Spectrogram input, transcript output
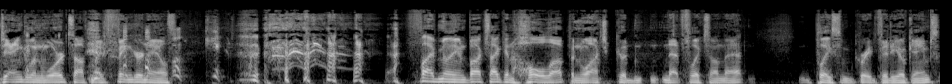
dangling warts off my fingernails. Five million bucks. I can hole up and watch good Netflix on that. Play some great video games.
